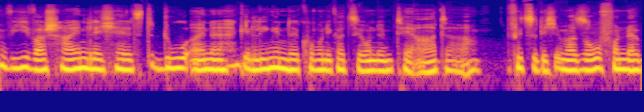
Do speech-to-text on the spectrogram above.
wie wahrscheinlich hältst du eine gelingende Kommunikation im Theater? Fühlst du dich immer so von der,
